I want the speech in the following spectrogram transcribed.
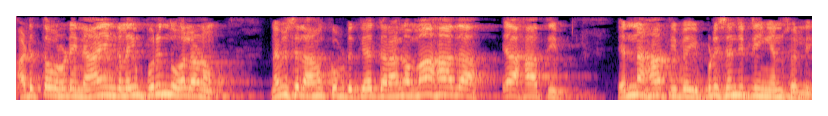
அடுத்தவருடைய நியாயங்களையும் புரிந்து கொள்ளணும். நபிசலாக கூப்பிட்டு கேட்குறாங்க மாஹாதா யா ஹாத்திப்? என்ன ஹாத்திபை இப்படி செஞ்சிட்டீங்கன்னு சொல்லி.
